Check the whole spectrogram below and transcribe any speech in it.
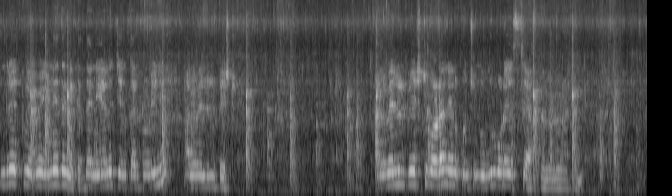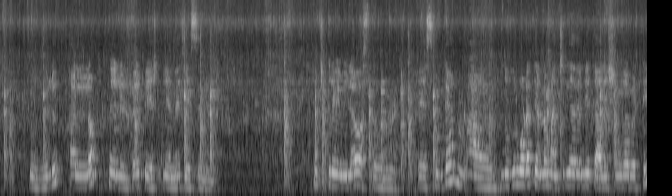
ఇందులో ఎక్కువ ఏమి వేయలేదండి ఇంకా ధనియాలు జీలకర్ర పొడిని అల్లం వెల్లుల్లి పేస్ట్. అల్లం వెల్లుల్లి పేస్ట్ కూడా నేను కొంచెం నువ్వులు కూడా వేసి చేస్తాను అన్నమాట నువ్వులు అల్లం వెల్లుల్లిపాయ పేస్ట్ నిన్న చేశానండి. కొంచెం గ్రేవీలా వస్తుంది అనమాట వేసుకుంటే నువ్వులు కూడా తినడం మంచిది కదండి కాలుష్యం కాబట్టి.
